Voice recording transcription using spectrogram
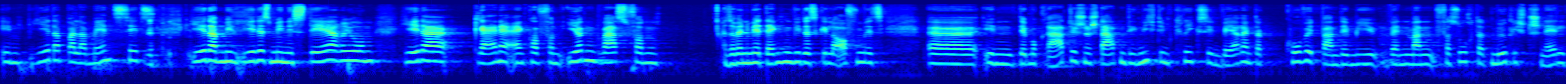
in jeder Parlamentssitz, ja, jeder, jedes Ministerium, jeder kleine Einkauf von irgendwas, von also wenn wir denken, wie das gelaufen ist äh, in demokratischen Staaten, die nicht im Krieg sind, während der Covid-Pandemie, wenn man versucht hat, möglichst schnell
